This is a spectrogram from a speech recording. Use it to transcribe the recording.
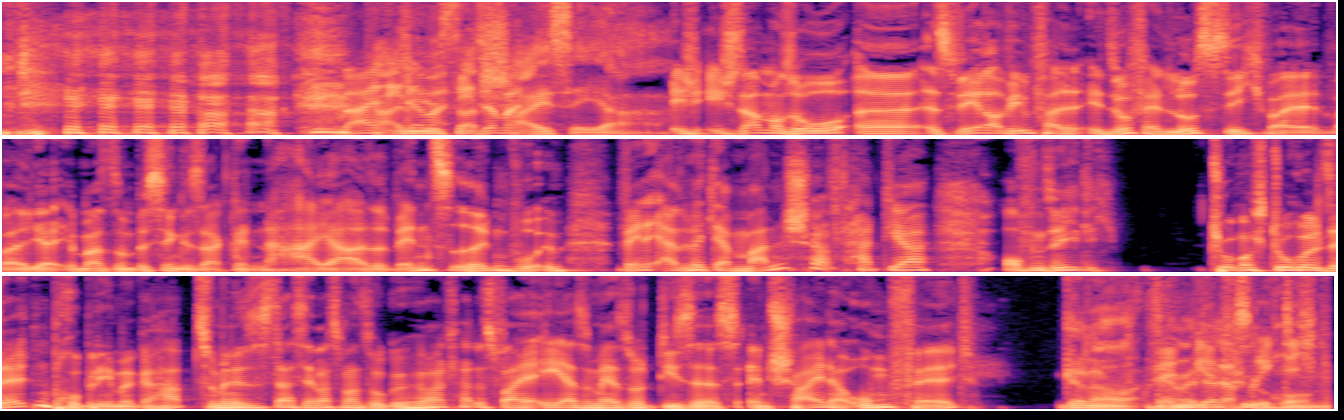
nein, Ali mal- ist das mal- scheiße, ja. Ich, ich sag mal so, äh, es wäre auf jeden Fall insofern lustig, weil weil ja immer so ein bisschen gesagt wird, na ja, also wenn es irgendwo im, wenn also mit der Mannschaft hat ja offensichtlich Thomas Tuchel selten Probleme gehabt. Zumindest ist das ja, was man so gehört hat. Es war ja eher so mehr so dieses Entscheiderumfeld. Genau. wenn wir das richtig, ja.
